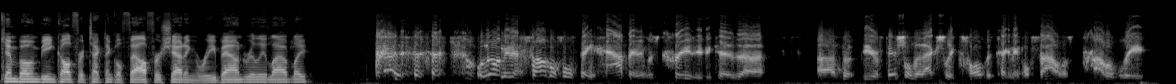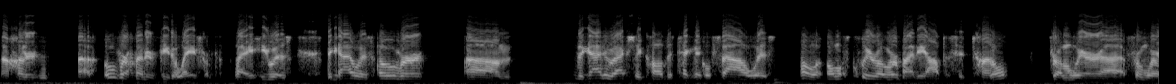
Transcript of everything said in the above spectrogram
Ken Bone being called for technical foul for shouting rebound really loudly? well, no, I mean, I saw the whole thing happen. It was crazy because uh, uh, the, the official that actually called the technical foul was probably 100, uh, over 100 feet away from him. Like, he was, the guy was over, um, the guy who actually called the technical foul was almost clear over by the opposite tunnel from where uh, from where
